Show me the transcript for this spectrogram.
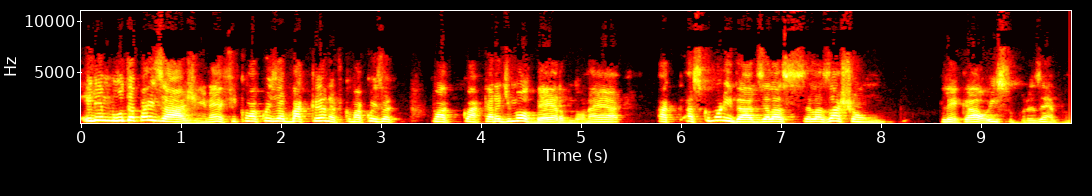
ele muda a paisagem, né? Fica uma coisa bacana, fica uma coisa com a, com a cara de moderno, né? A, as comunidades, elas, elas acham legal isso, por exemplo?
